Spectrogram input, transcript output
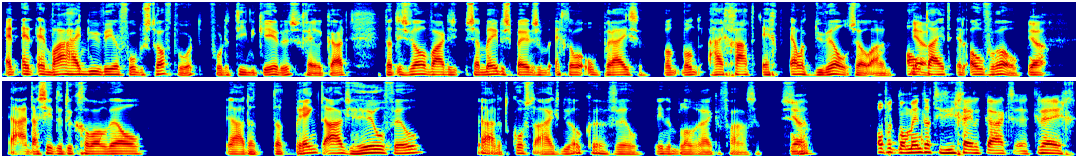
En, en, en waar hij nu weer voor bestraft wordt, voor de tiende keer dus, gele kaart. Dat is wel waar zijn medespelers hem echt wel om prijzen. Want, want hij gaat echt elk duel zo aan. Altijd en overal. Ja. Ja, en daar zit natuurlijk gewoon wel... Ja, dat, dat brengt Ajax heel veel. Ja, dat kost Ajax nu ook eh, veel in een belangrijke fase. Dus, Ja. eh, Op het moment dat hij die gele kaart eh, kreeg,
